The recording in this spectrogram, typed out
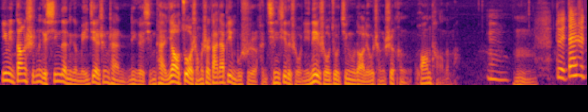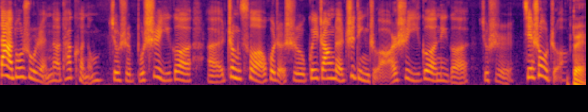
因为当时那个新的那个媒介生产那个形态要做什么事大家并不是很清晰的时候，你那时候就进入到流程是很荒唐的嘛。嗯嗯，对，但是大多数人呢，他可能就是不是一个呃政策或者是规章的制定者，而是一个那个就是接受者。对，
